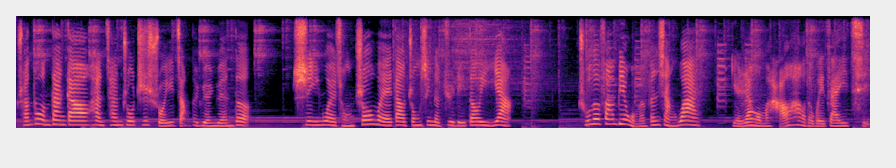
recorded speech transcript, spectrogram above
传统蛋糕和餐桌之所以长得圆圆的，是因为从周围到中心的距离都一样，除了方便我们分享外，也让我们好好的围在一起。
